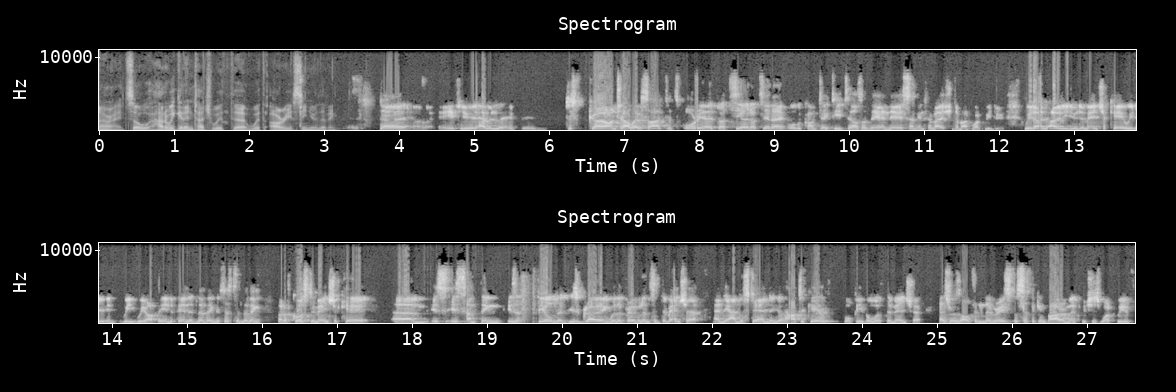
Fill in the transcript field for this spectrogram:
All right. So, how do we get in touch with uh, with Auria Senior Living? So, if you have a if, just go onto our website. It's auria.co.za. All the contact details are there, and there's some information about what we do. We don't only do dementia care. We do in, we, we offer independent living, assisted living, but of course, dementia care um, is is something is a field that is growing with the prevalence of dementia and the understanding of how to care for people with dementia has resulted in a very specific environment, which is what we've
